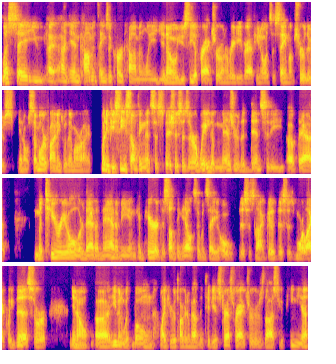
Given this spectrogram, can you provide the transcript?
let's say you and common things occur commonly you know you see a fracture on a radiograph you know it's the same i'm sure there's you know similar findings with mri but if you see something that's suspicious is there a way to measure the density of that material or that anatomy and compare it to something else that would say oh this is not good this is more likely this or you know uh, even with bone like you were talking about the tibia stress fractures the osteopenia?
